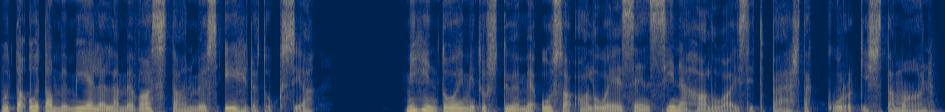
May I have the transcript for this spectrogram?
mutta otamme mielellämme vastaan myös ehdotuksia. Mihin toimitustyömme osa-alueeseen sinä haluaisit päästä kurkistamaan?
